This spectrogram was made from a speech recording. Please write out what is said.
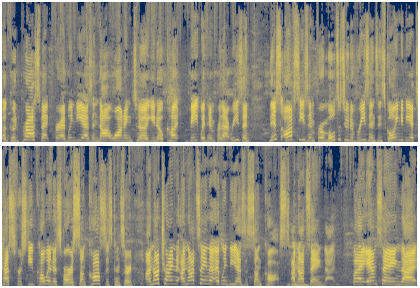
a good prospect for Edwin Diaz and not wanting to you know cut bait with him for that reason. This offseason, for a multitude of reasons, is going to be a test for Steve Cohen as far as sunk cost is concerned. I'm not trying to, I'm not saying that Edwin Diaz is sunk cost. I'm not saying that. But I am saying that,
